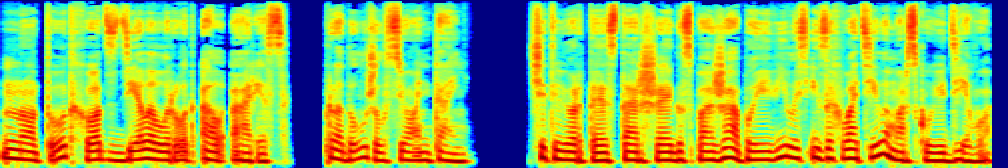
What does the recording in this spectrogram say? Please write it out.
Но тут ход сделал род Ал-Арис, продолжил Сюань-Тань. Четвертая старшая госпожа появилась и захватила морскую деву.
